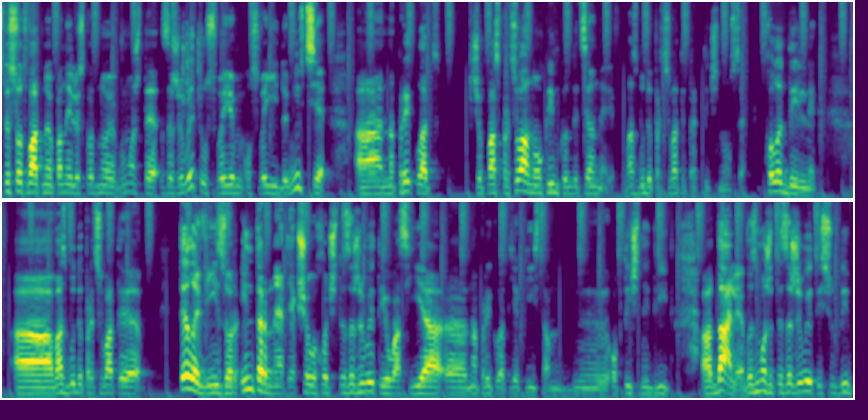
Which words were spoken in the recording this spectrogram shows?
600 ватною панелью складною ви можете заживити у своєму у своїй домівці, а, наприклад, щоб у вас працювало, ну, окрім кондиціонерів. У вас буде працювати практично все. Холодильник, а, у вас буде працювати телевізор, інтернет, якщо ви хочете заживити, і у вас є, е, наприклад, якийсь там е, оптичний дріт. Далі ви зможете заживити сюди.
